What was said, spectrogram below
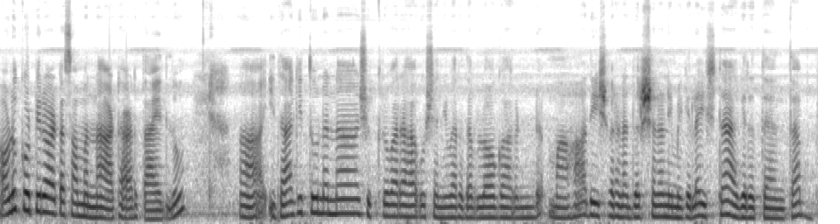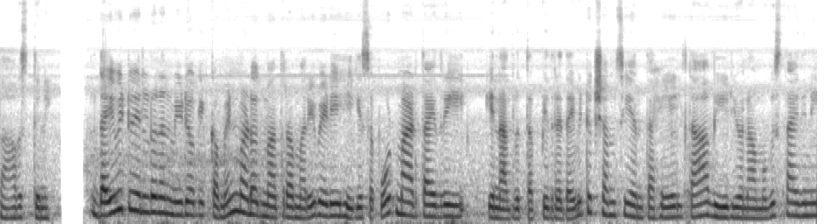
ಅವಳು ಕೊಟ್ಟಿರೋ ಆಟ ಸಾಮಾನ ಆಟ ಆಡ್ತಾ ಇದ್ಲು. ಆ, ಇದಾಗಿತ್ತು ನನ್ನ ಶುಕ್ರವಾರ ಹಾಗೂ ಶನಿವಾರದ ವ್ಲಾಗ್ ಆ್ಯಂಡ್ ಮಹಾದೇಶ್ವರನ ದರ್ಶನ ನಿಮಗೆಲ್ಲ ಇಷ್ಟ ಆಗಿರುತ್ತೆ ಅಂತ ಭಾವಿಸ್ತೀನಿ. ದಯವಿಟ್ಟು ಎಲ್ಲರೂ ನನ್ನ ವೀಡಿಯೋಗೆ ಕಮೆಂಟ್ ಮಾಡೋದು ಮಾತ್ರ ಮರಿಬೇಡಿ, ಹೀಗೆ ಸಪೋರ್ಟ್ ಮಾಡ್ತಾ ಇದ್ರಿ. ಏನಾದರೂ ತಪ್ಪಿದರೆ ದಯವಿಟ್ಟು ಕ್ಷಮಿಸಿ ಅಂತ ಹೇಳ್ತಾ ವೀಡಿಯೋನ ಮುಗಿಸ್ತಾ ಇದ್ದೀನಿ.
